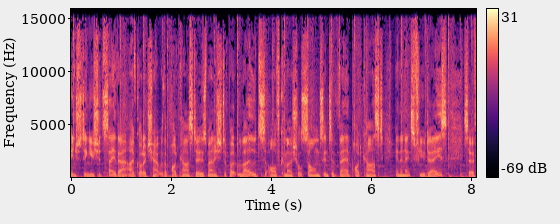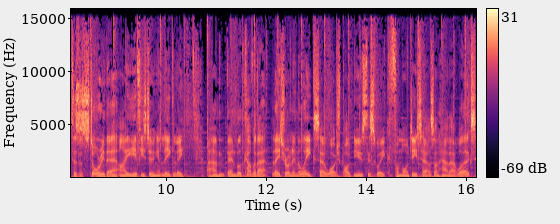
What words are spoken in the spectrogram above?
Interesting you should say that. I've got a chat with a podcaster who's managed to put loads of commercial songs into their podcast in the next few days. So if there's a story there, i.e., if he's doing it legally, um, then we'll cover that later on in the week. So watch Podnews this week for more details on how that works.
